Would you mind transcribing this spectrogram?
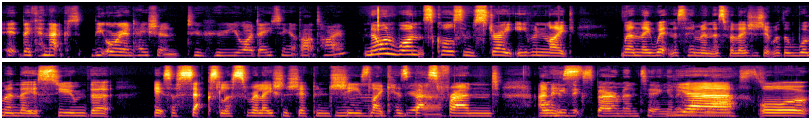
it, they connect the orientation to who you are dating at that time. no one once calls him straight even like when they witness him in this relationship with a woman they assume that it's a sexless relationship and she's mm. like his yeah. best friend and or he's experimenting and yeah it won't last. or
